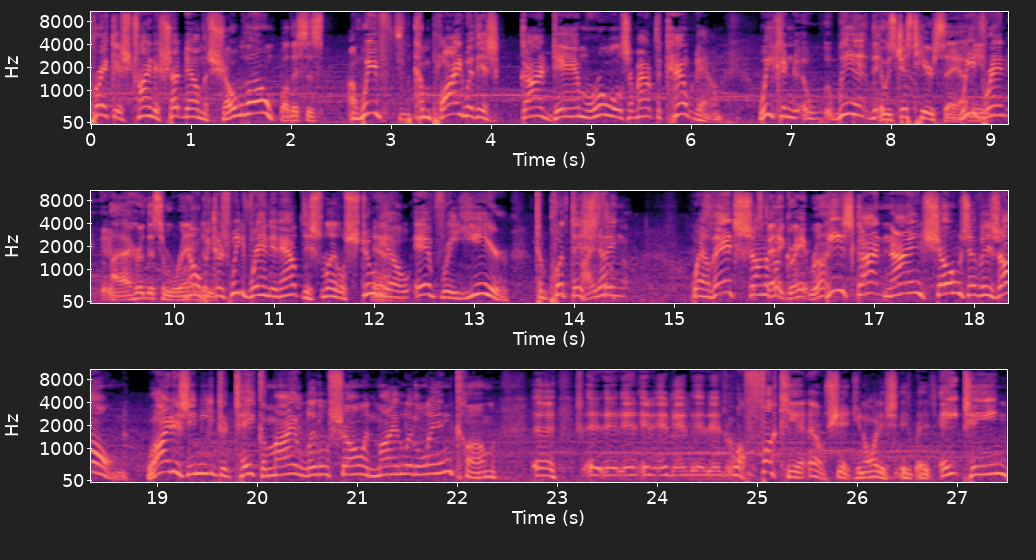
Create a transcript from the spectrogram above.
prick is trying to shut down the show, though. Well, this is And we've complied with his goddamn rules about the countdown. We can uh, we. It was just hearsay. We've mean, rent- I heard this from random. No, because we've rented out this little studio every year to put this thing. Well, that son It's of been a great run. He's got nine shows of his own. Why does he need to take my little show and my little income? Uh, it, it, it, it, it, it, it- well, fuck yeah. Oh, shit. You know what? It's, it- it's 18,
